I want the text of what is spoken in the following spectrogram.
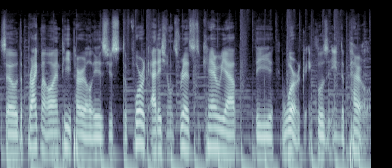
So the Pragma OMP parallel is used to fork additional threads to carry out the work included in the parallel.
